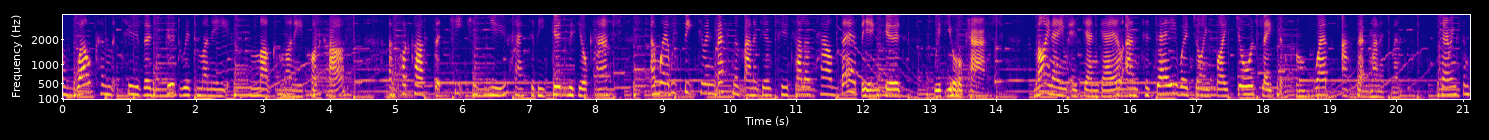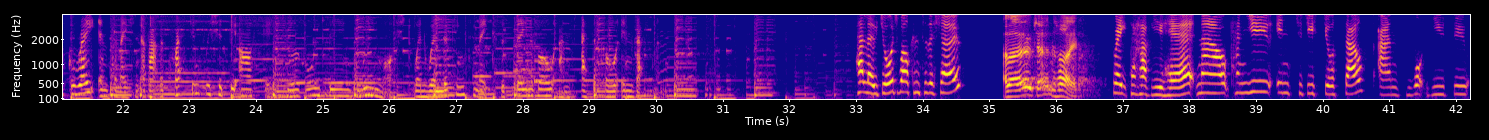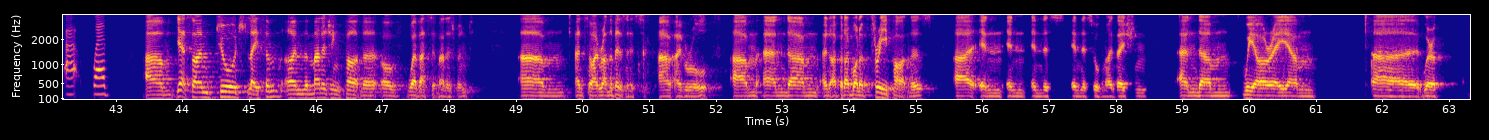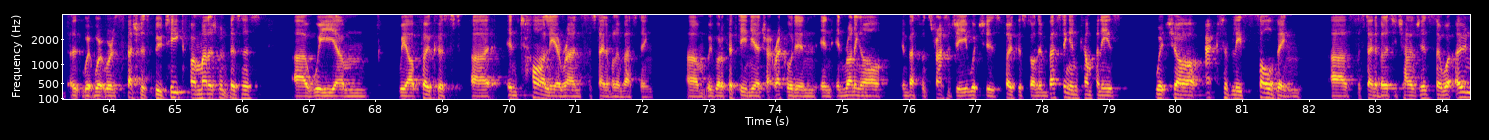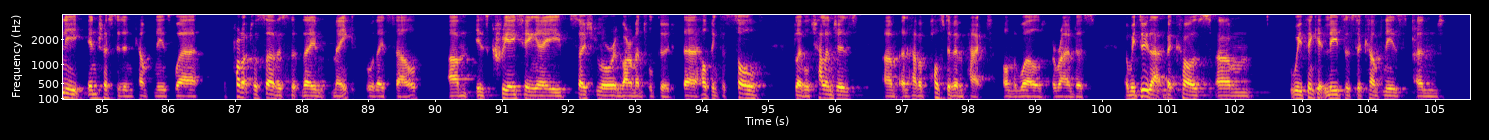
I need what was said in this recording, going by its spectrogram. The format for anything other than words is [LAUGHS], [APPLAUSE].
and welcome to the Good with Money, Smug Money podcast, a podcast that teaches you how to be good with your cash and where we speak to investment managers who tell us how they're being good with your cash. My name is Jen Gale, and today we're joined by George Latham from WHEB Asset Management sharing some great information about the questions we should be asking to avoid being greenwashed when we're looking to make sustainable and ethical investments. Hello, George. Welcome to the show. Hello, Jen. Hi. Great to have you here. Now, can you introduce yourself and what you do at WHEB Um, yes, I'm George Latham. I'm the managing partner of WHEB Asset Management. Um, and so I run the business uh, overall. Um, and, um, and but I'm one of three partners uh, in in in this in this organisation, and um, we are a um, uh, we're a, we're, we're, a specialist boutique fund management business. Uh, we um, we are focused uh, entirely around sustainable investing. we've got a 15 year track record in in, in running our investment strategy, which is focused on investing in companies which are actively solving uh, sustainability challenges. So we're only interested in companies where the product or service that they make or they sell um, is creating a social or environmental good. They're helping to solve global challenges um, and have a positive impact on the world around us. And we do that because um, we think it leads us to companies and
